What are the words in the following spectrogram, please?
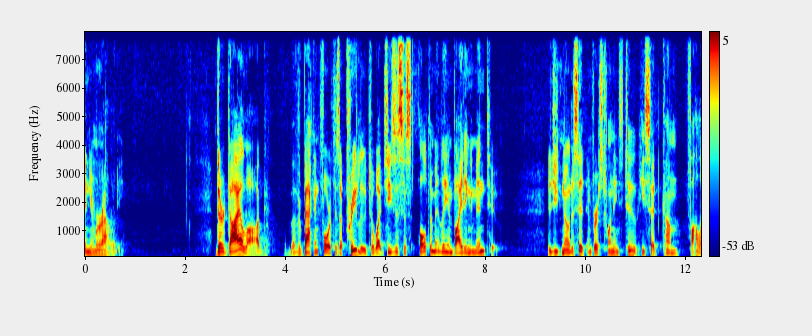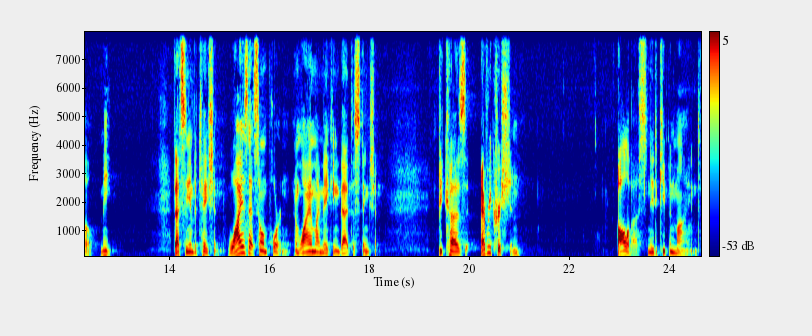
in your morality. Their dialogue of back and forth is a prelude to what Jesus is ultimately inviting him into. Did you notice it in verse 22? He said, Come, follow me. That's the invitation. Why is that so important? And why am I making that distinction? Because every Christian all of us need to keep in mind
